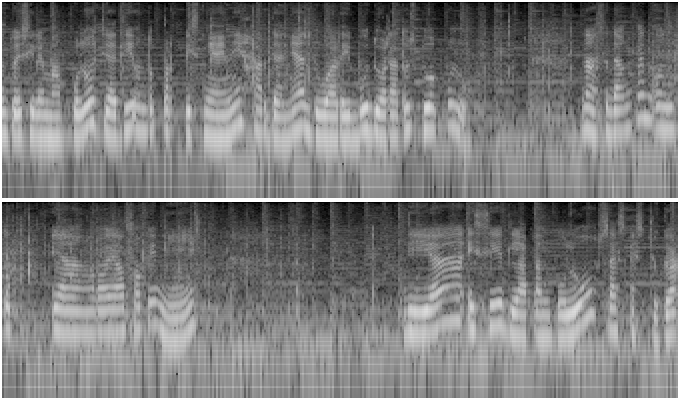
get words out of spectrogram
untuk isi 50 jadi untuk per piece nya ini harganya 2220 nah sedangkan untuk yang royal soft ini dia isi 80 size S juga.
